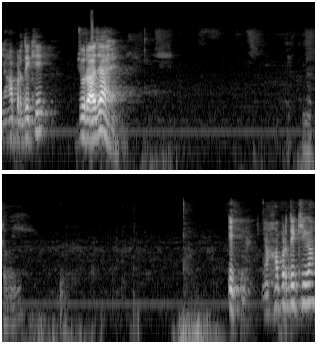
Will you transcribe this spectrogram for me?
यहाँ पर देखिए, जो राजा है। एक मिनट यहाँ पर देखिएगा,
